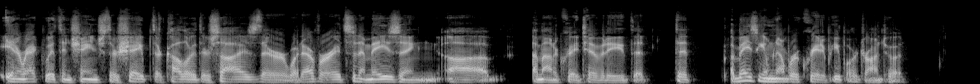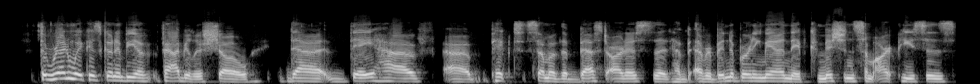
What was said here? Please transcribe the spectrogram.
interact with and change their shape, their color, their size, their whatever. It's an amazing uh, amount of creativity that that amazing number of creative people are drawn to it. The Renwick is going to be a fabulous show. That they have uh, picked some of the best artists that have ever been to Burning Man. They've commissioned some art pieces,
